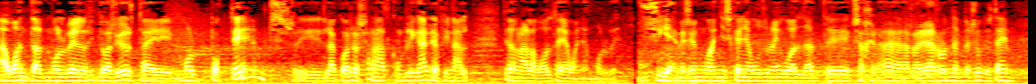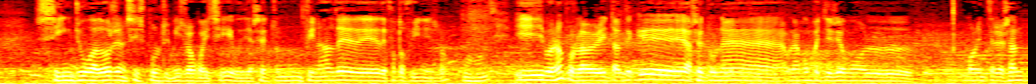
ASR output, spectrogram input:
ha aguantat molt bé la situació, està molt poc temps, i la cosa s'ha anat complicant i al final té donat la volta i ha guanyat molt bé. Sí, a més en guany que hi ha hagut una igualtat exagerada. A la ronda em penso que estàvem cinc jugadors en sis punts i mig o alguna així, vull dir, ha estat un final de, de, de fotofinis, no? Uh -huh. I, bueno, pues la veritat és que ha estat una, una competició molt, molt interessant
